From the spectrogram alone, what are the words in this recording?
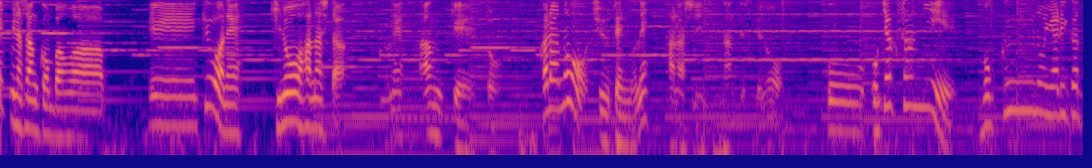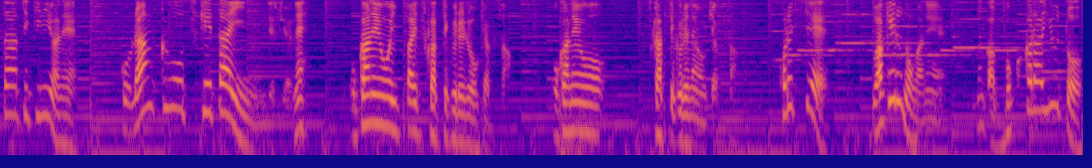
い、皆さんこんばんは。えー、今日はね、昨日話した、ね、アンケートからの抽選のね、話なんですけど、こう、お客さんに僕のやり方的にはね、こう、ランクをつけたいんですよね。お金をいっぱい使ってくれるお客さん。お金を使ってくれないお客さん。これって分けるのがね、なんか僕から言うと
